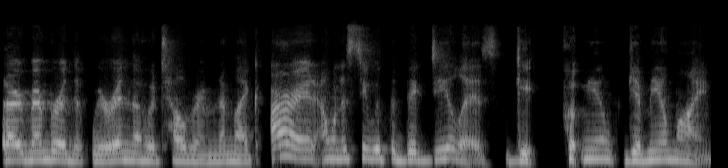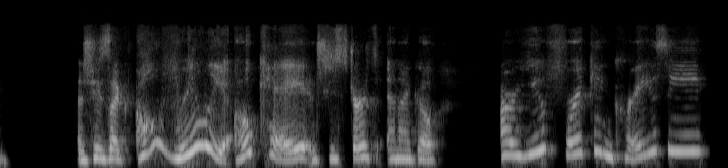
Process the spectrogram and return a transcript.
But I remember that we were in the hotel room and I'm like, all right, I want to see what the big deal is. put me, give me a line. And she's like, oh, really? Okay. And she starts, and I go, are you freaking crazy?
